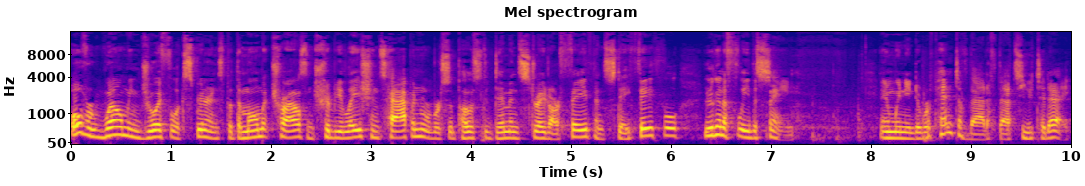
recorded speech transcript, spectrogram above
overwhelming joyful experience, but the moment trials and tribulations happen where we're supposed to demonstrate our faith and stay faithful, you're going to flee the same. And we need to repent of that if that's you today.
